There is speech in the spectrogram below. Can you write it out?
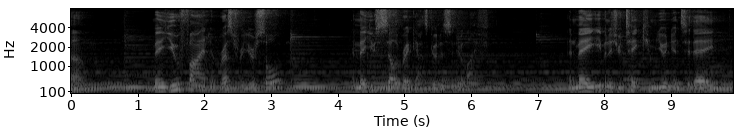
um, may you find rest for your soul and may you celebrate God's goodness in your life. And may, even as you take communion today, uh,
